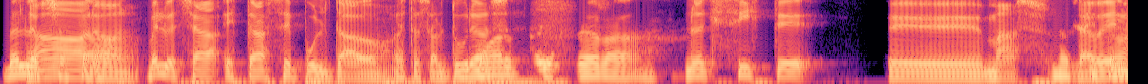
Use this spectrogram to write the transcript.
Velvet ya No, está no, no. Velvet ya está sepultado a estas alturas. No existe eh, más. No la Velvet.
